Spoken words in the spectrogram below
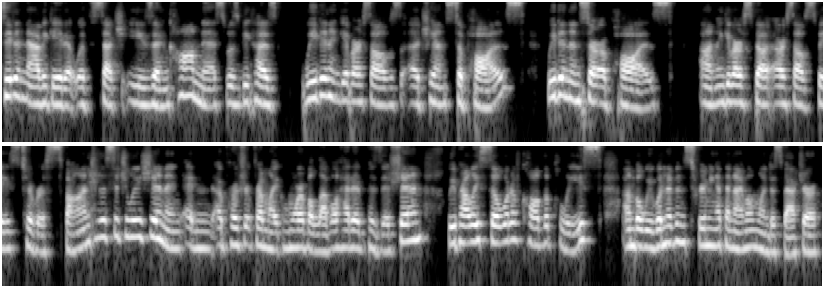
didn't navigate it with such ease and calmness was because we didn't give ourselves a chance to pause. We didn't insert a pause um, and give our sp- ourselves space to respond to the situation and, and approach it from like more of a level-headed position we probably still would have called the police um, but we wouldn't have been screaming at the 911 dispatcher.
